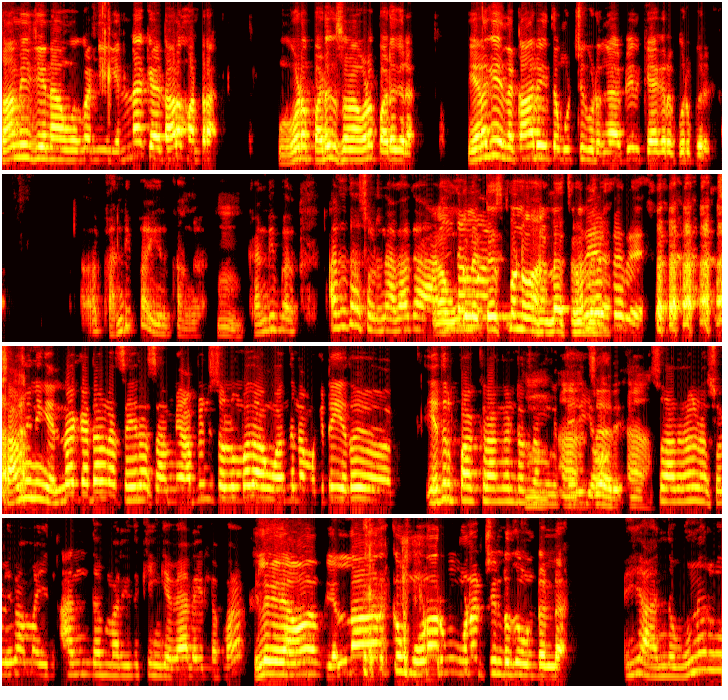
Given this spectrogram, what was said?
சாமிஜி நான் உங்க கூட- நீ என்ன கேட்டாலும் பண்றேன். உங்க கூட படுக்க சொன்னா கூட படுகிறேன் எனக்கு இந்த காரியத்தை முடிச்சு கொடுங்க அப்படின்னு கேக்குற குரூப் இருக்கு. கண்டிப்பா இருக்காங்க. கண்டிப்பா. அதுதான் சொல்றேன் அதாவது நிறைய பேர் சாமி நீங்க என்ன கேட்டாலும் நான் செய்யறேன் சாமி அப்படின்னு சொல்லும்போது அவங்க வந்து நம்ம கிட்ட ஏதோ எதிர்பார்க்கறாங்கன்றது நமக்கு தெரியும். சோ அதனால நான் அம்மா இது- அந்த மாதிரி இதுக்கு இங்க வேலை இல்லம்மா அவன் எல்லாருக்கும் உணர்வு உணர்ச்சின்றது உண்டுல்ல ஐயா அந்த உணர்வு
